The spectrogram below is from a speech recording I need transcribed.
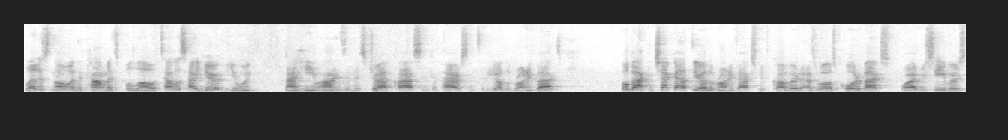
Let us know in the comments below. Tell us how you're viewing Nyheim Hines in this draft class in comparison to the other running backs. Go back and check out the other running backs we've covered, as well as quarterbacks, wide receivers,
